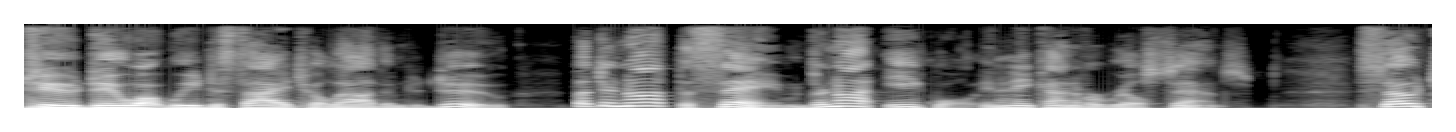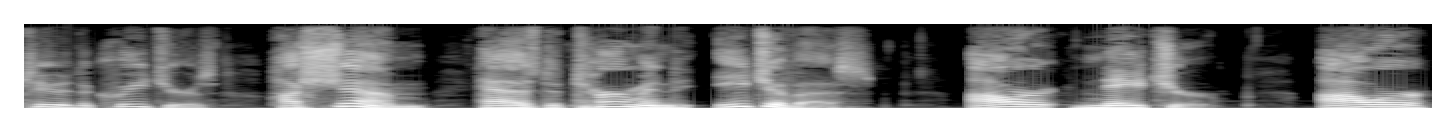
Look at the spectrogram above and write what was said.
to do what we decide to allow them to do, but they're not the same. They're not equal in any kind of a real sense. So too the creatures, Hashem has determined each of us, our nature, our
